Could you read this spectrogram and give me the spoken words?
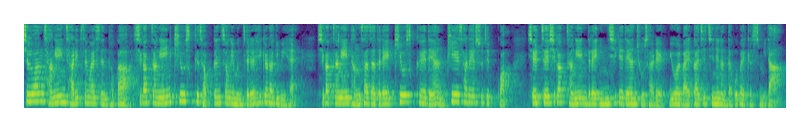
실로암 장애인 자립생활센터가 시각장애인 키오스크 접근성의 문제를 해결하기 위해 시각장애인 당사자들의 키오스크에 대한 피해 사례 수집과 실제 시각장애인들의 인식에 대한 조사를 6월 말까지 진행한다고 밝혔습니다.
